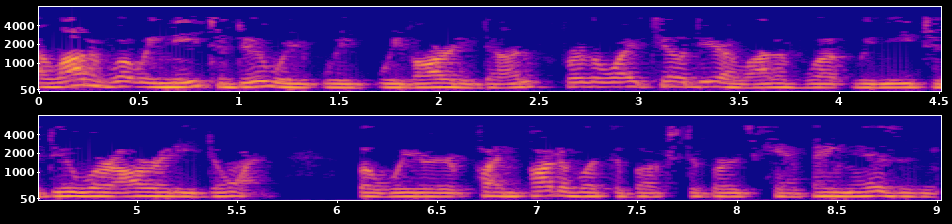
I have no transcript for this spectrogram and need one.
a lot of what we need to do, we, we we've already done for the white-tailed deer. A lot of what we need to do, we're already doing. But we're and part of what the Bucks to Birds campaign is, and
